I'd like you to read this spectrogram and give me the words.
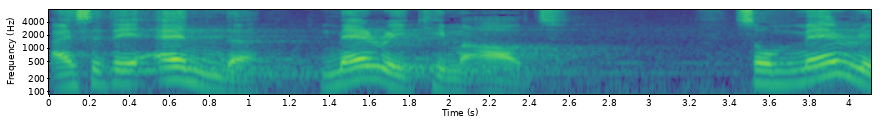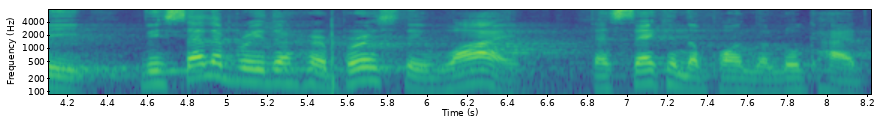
As the end, Mary came out. So Mary, we celebrate her birthday. Why? The second point, look at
